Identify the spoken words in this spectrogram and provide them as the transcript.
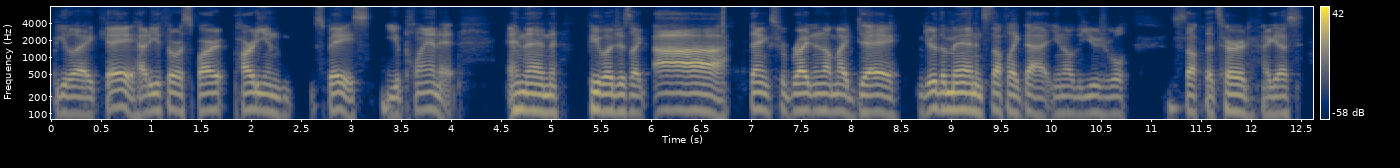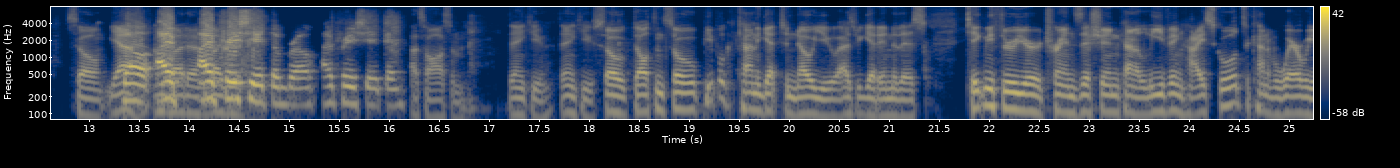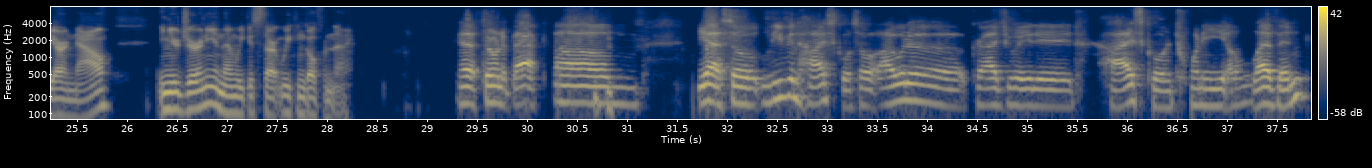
be like, hey, how do you throw a spark party in space? You plan it. And then people are just like, ah, thanks for brightening up my day. You're the man and stuff like that. You know, the usual stuff that's heard, I guess. So yeah, no, I, glad, I appreciate them, bro. I appreciate them. That's awesome. Thank you. Thank you. So Dalton, so people can kind of get to know you as we get into this. Take me through your transition, kind of leaving high school to kind of where we are now in your journey, and then we can start, we can go from there. Yeah, throwing it back. Um yeah, so leaving high school. So I would have graduated high school in 2011.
